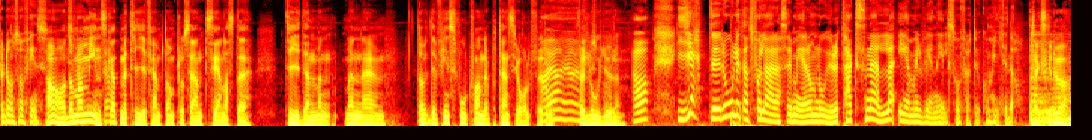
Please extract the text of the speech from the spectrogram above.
för de som finns? Ja, de har minskat med 10-15 procent senaste tiden, men, men eh, de, det finns fortfarande potential för, Ja, ja, för lodjuren. Ja, jätteroligt att få lära sig mer om lodjuret. Tack snälla Emil V. Nilsson för att du kom hit idag. Tack ska du ha.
